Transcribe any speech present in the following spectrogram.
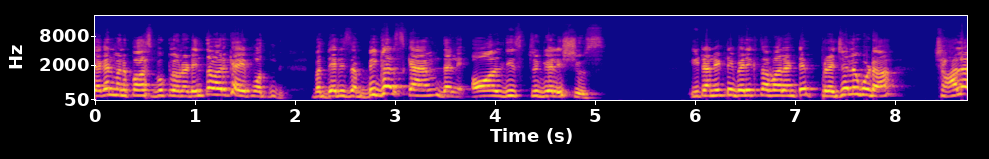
జగన్ మన పాస్బుక్లో ఉన్నాడు ఇంతవరకే అయిపోతుంది. But there is a bigger scam than all these trivial issues వీటన్నిటిని వెలికి తవ్వాలంటే ప్రజలు కూడా చాలా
